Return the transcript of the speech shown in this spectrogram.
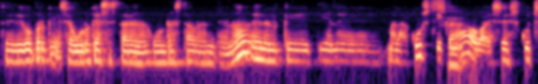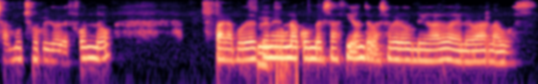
te digo porque seguro que has estado en algún restaurante, ¿no? En el que tiene mala acústica o se escucha mucho ruido de fondo, para poder tener una conversación te vas a ver obligado a elevar la voz.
